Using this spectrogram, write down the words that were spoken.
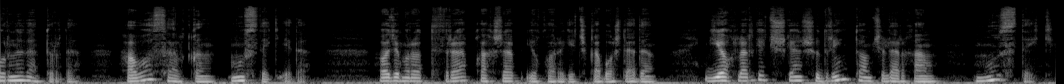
o'rnidan turdi. Havo salqin muzdek edi. Hojimurod titrab qaqshab yuqoriga chiqa boshladi. Giyohlarga tushgan shudring tomchilari ham muzdek.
